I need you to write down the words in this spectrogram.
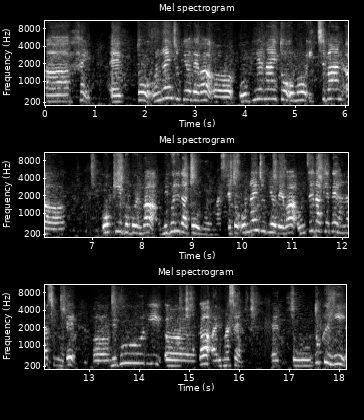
あはい。えー、っと、オンライン授業では、補えないと思う一番大きい部分は身振りだと思います。えっと、オンライン授業では音声だけで話すので、身振りがありません。えっと、特に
